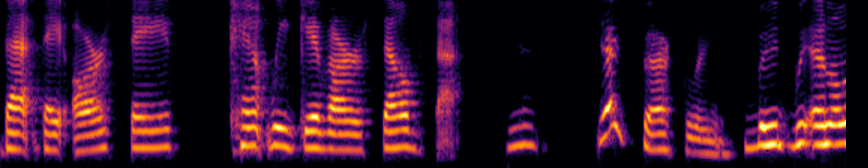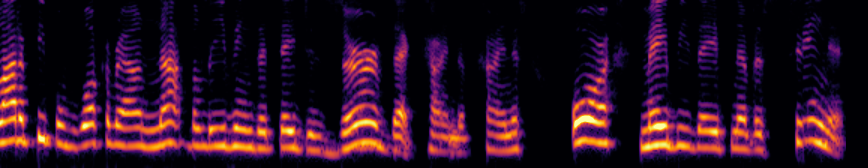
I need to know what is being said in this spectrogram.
that they are safe? Can't we give ourselves that? Yeah. Yeah, exactly. We, we, and a lot of people walk around not believing that they deserve that kind of kindness, or maybe they've never seen it.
